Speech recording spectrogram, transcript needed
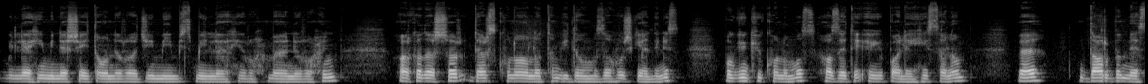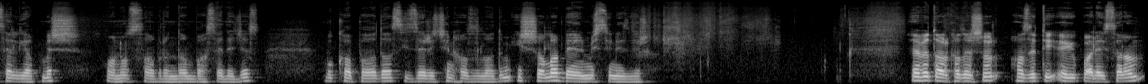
Bismillahirrahmanirrahim. Bismillahirrahmanirrahim. Arkadaşlar ders konu anlatım videomuza hoş geldiniz. Bugünkü konumuz Hz. Eyüp Aleyhisselam ve darb mesel yapmış onun sabrından bahsedeceğiz. Bu kapağı da sizler için hazırladım. İnşallah beğenmişsinizdir. Evet arkadaşlar Hz. Eyüp Aleyhisselam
